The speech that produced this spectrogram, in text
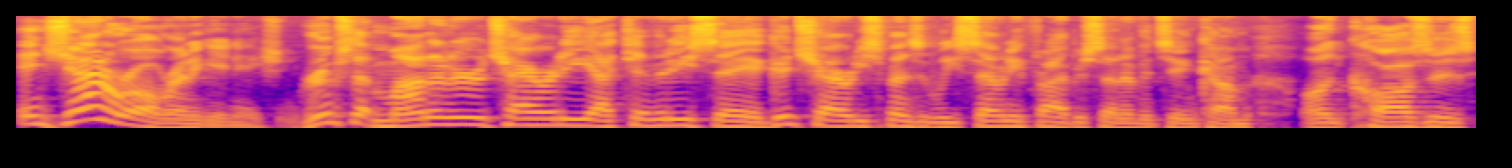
In general, Renegade Nation, groups that monitor charity activities say a good charity spends at least 75% of its income on causes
